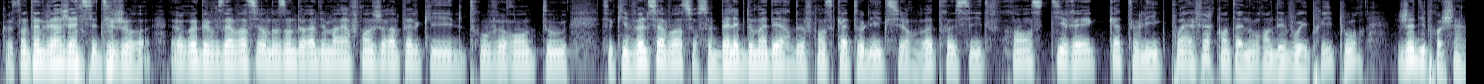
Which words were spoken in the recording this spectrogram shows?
Constantin Vergène, c'est toujours heureux de vous avoir sur nos ondes de Radio Maria France. Je rappelle qu'ils trouveront tout ce qu'ils veulent savoir sur ce bel hebdomadaire de France catholique sur votre site france-catholique.fr. Quant à nous, rendez-vous est pris pour jeudi prochain.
